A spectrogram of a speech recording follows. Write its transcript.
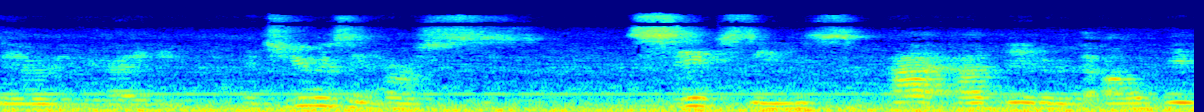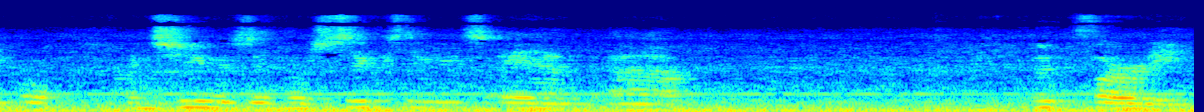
really lady. And she was in her sixties. I, I did it with the old people and she was in her sixties and, um, good thirty.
